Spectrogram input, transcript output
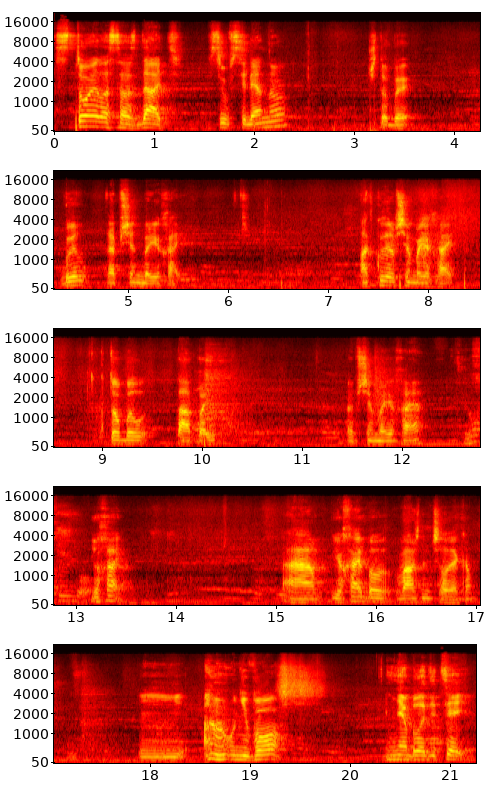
стоило создать всю Вселенную, чтобы был Рабшин Барюхай. Откуда Рабшин Барюхай? Кто был папой Рабшин Барюхая? Йохай. А, Йохай был важным человеком, и у него не было детей.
